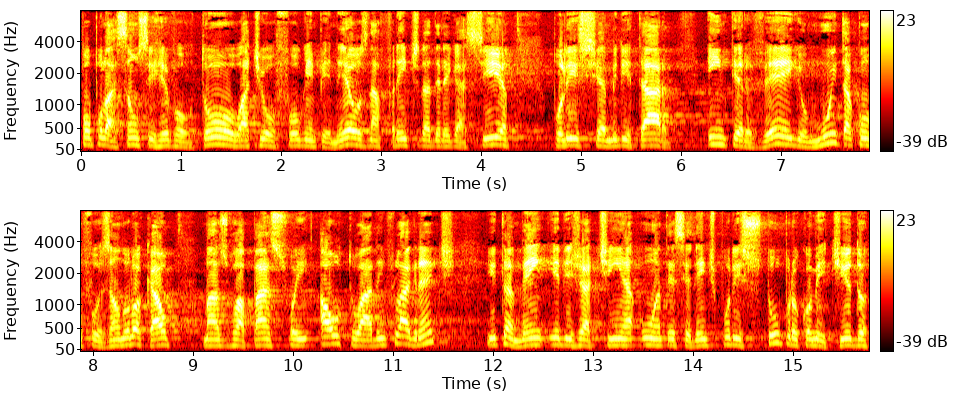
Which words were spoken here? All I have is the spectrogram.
População se revoltou, atirou fogo em pneus na frente da delegacia. Polícia Militar interveio, muita confusão no local, mas o rapaz foi autuado em flagrante e também ele já tinha um antecedente por estupro cometido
